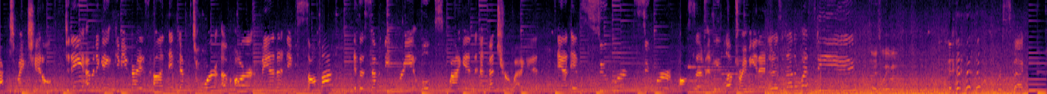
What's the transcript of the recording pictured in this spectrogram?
back to my channel. Today I'm going to give you guys an in-depth tour of our van named Samba. It's a 73 Volkswagen Adventure Wagon and it's super, super awesome and we love driving in it. There's another Westie! Nice waving. Respect.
